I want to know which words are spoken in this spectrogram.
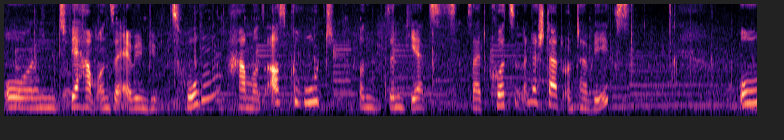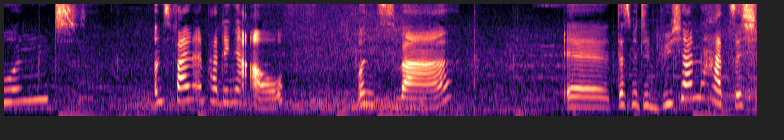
Und wir haben unser Airbnb bezogen, haben uns ausgeruht und sind jetzt seit kurzem in der Stadt unterwegs. Und uns fallen ein paar Dinge auf. Und zwar, äh, das mit den Büchern hat sich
